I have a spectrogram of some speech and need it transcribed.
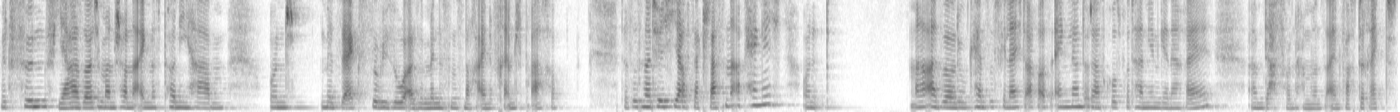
mit fünf, ja, sollte man schon ein eigenes Pony haben und mit sechs sowieso, also mindestens noch eine Fremdsprache. Das ist natürlich hier aus der Klassen abhängig und na, also du kennst es vielleicht auch aus England oder aus Großbritannien generell. Ähm, davon haben wir uns einfach direkt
